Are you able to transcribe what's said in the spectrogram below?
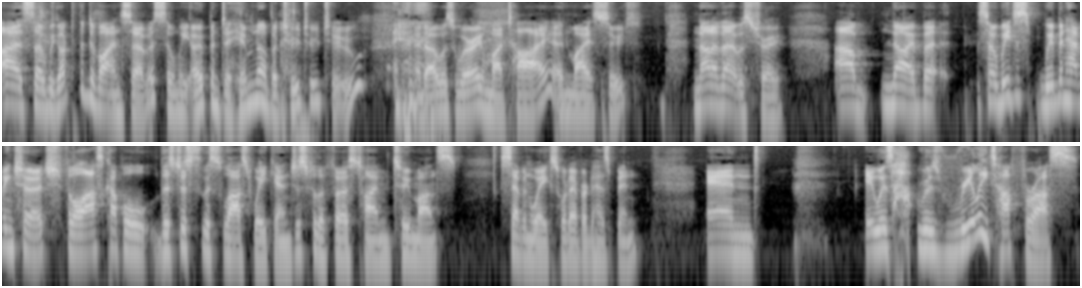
Uh, so we got to the divine service and we opened to hymn number 222 and I was wearing my tie and my suit. None of that was true. Um, no, but so we just we've been having church for the last couple this just this last weekend, just for the first time, two months, seven weeks, whatever it has been, and it was it was really tough for us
